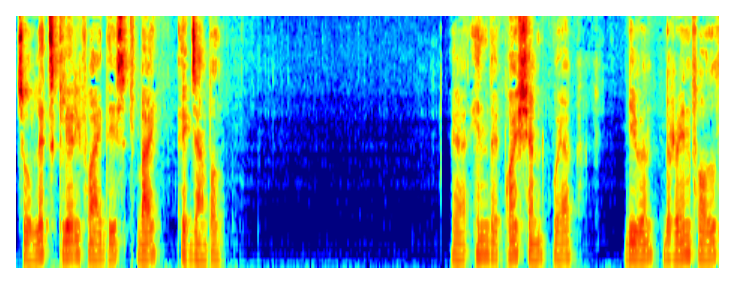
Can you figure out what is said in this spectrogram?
So let's clarify this by example. Yeah, in the question we have given the rainfall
